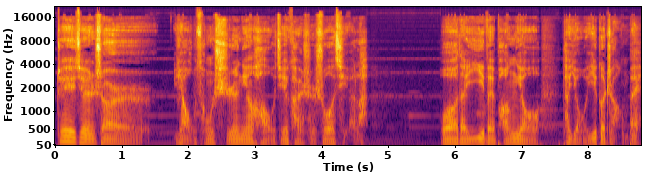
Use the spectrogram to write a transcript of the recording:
这件事儿要从十年浩劫开始说起了。我的一位朋友，他有一个长辈。”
